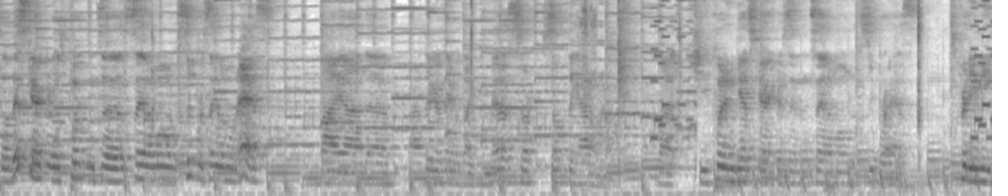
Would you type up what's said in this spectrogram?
So this character was put into Sailor Moon, Super Sailor Moon S by uh, the, something, I don't know. But she put in guest characters in Sailor Moon Super S. It's pretty neat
